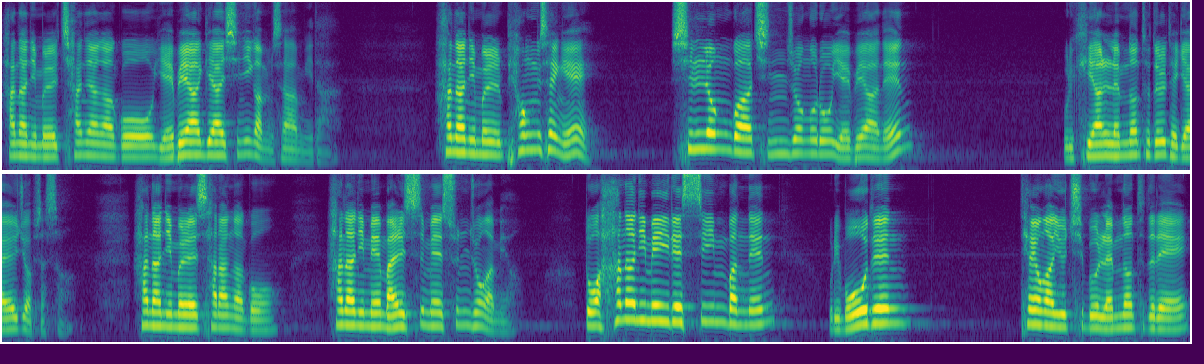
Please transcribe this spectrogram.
하나님을 찬양하고 예배하게 하시니 감사합니다. 하나님을 평생에 신령과 진정으로 예배하는 우리 귀한 렘넌트들 되게 하여 주옵소서. 하나님을 사랑하고 하나님의 말씀에 순종하며 또 하나님의 일에 쓰임 받는 우리 모든 태영아 유치부 렘넌트들의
